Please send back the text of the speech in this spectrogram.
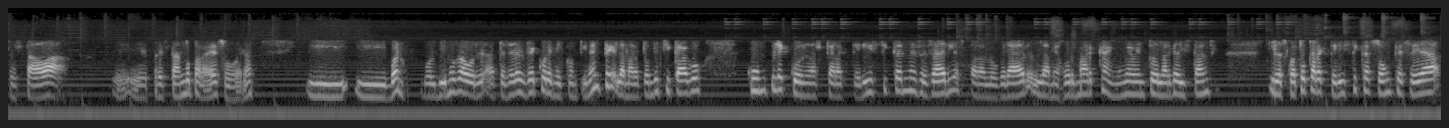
se estaba eh, prestando para eso, ¿verdad? Y, bueno, volvimos a, tener el récord en el continente. La maratón de Chicago cumple con las características necesarias para lograr la mejor marca en un evento de larga distancia. Y las cuatro características son que sea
